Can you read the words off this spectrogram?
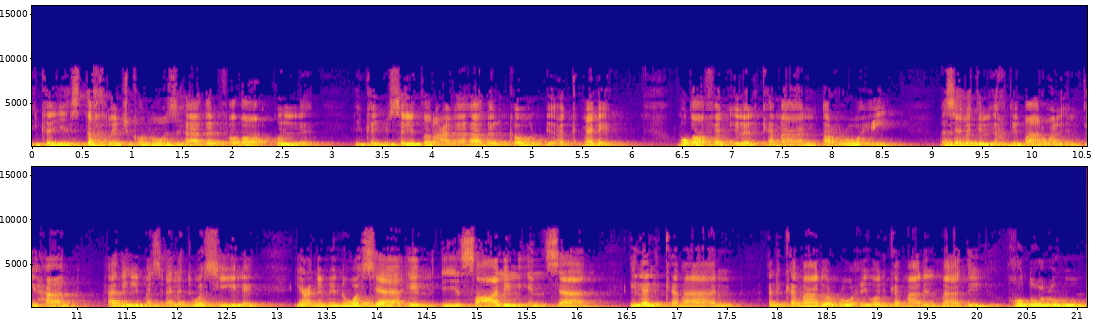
لكي يستخرج كنوز هذا الفضاء كله لكي يسيطر على هذا الكون بأكمله. مضافا إلى الكمال الروحي. مسألة الاختبار والامتحان هذه مسألة وسيلة يعني من وسائل إيصال الإنسان إلى الكمال الكمال الروحي والكمال المادي خضوعه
